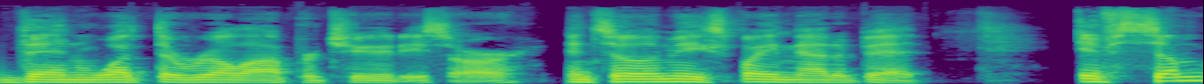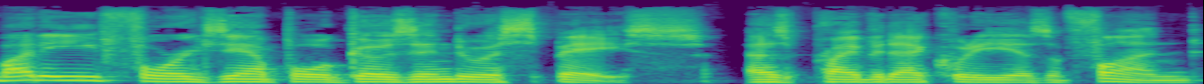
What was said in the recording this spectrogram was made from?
than what the real opportunities are. And so let me explain that a bit. if somebody, for example, goes into a space as private equity as a fund,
